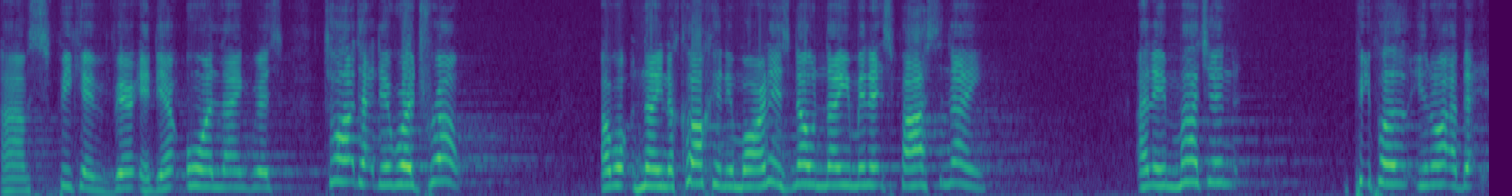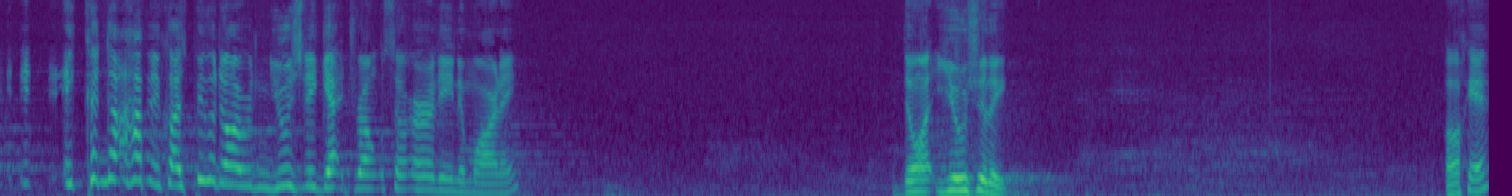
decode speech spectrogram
um, speaking very, in their own language thought that they were drunk. About 9 o'clock in the morning, it's now 9 minutes past 9. And imagine people, you know, it, it could not happen because people don't usually get drunk so early in the morning. Don't usually. Okay?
